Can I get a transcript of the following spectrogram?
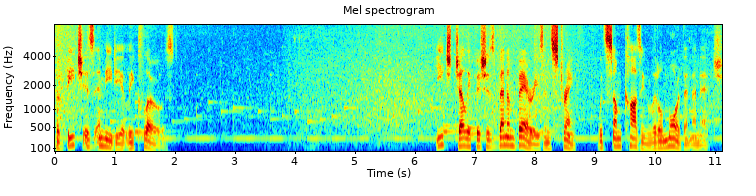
the beach is immediately closed. Each jellyfish's venom varies in strength, with some causing little more than an itch.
